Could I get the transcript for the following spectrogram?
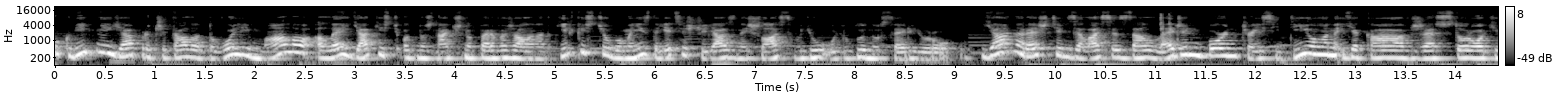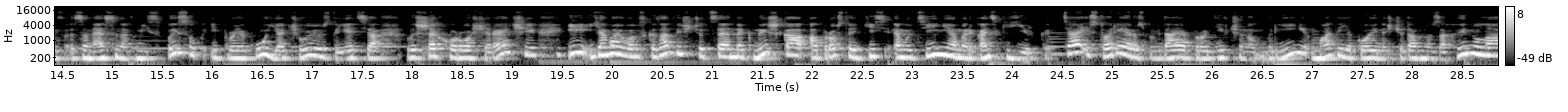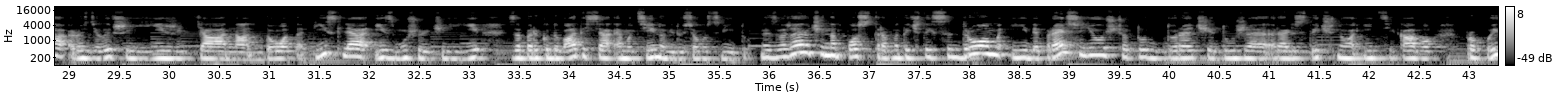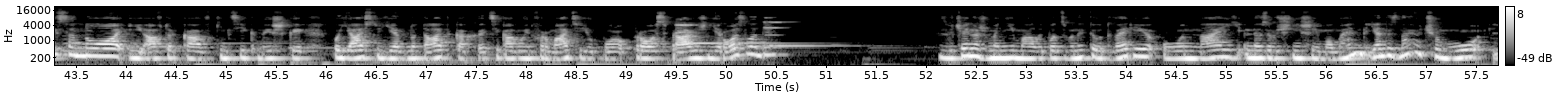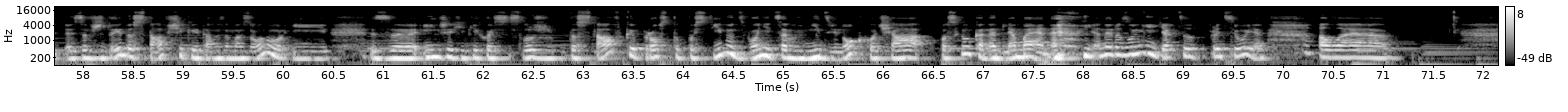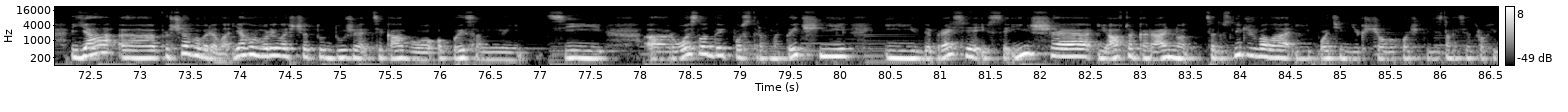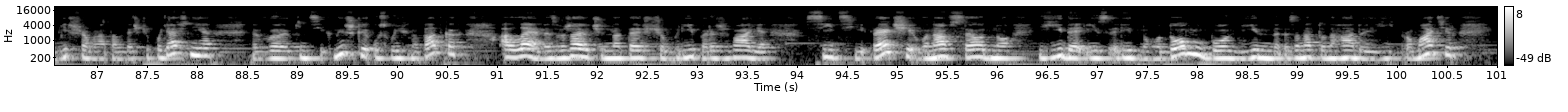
Квітні я прочитала доволі мало, але якість однозначно переважала над кількістю, бо мені здається, що я знайшла свою улюблену серію року. Я нарешті взялася за Legendborn Трейсі Діон, яка вже 100 років занесена в мій список, і про яку я чую, здається, лише хороші речі. І я маю вам сказати, що це не книжка, а просто якісь емоційні американські гірки. Ця історія розповідає про дівчину Брі, мати якої нещодавно загинула, розділивши її життя на до та після і змушуючи її заперекодуватися емоційно від усього світу. Незважаючи на посттравматичний синдром і депресію, що тут, до речі, дуже реалістично і цікаво прописано, і авторка в кінці книжки пояснює в нотатках цікаву інформацію про справжні розлади. Звичайно ж, мені мали подзвонити у двері у найнезручніший момент. Я не знаю, чому завжди доставщики там з Амазону і з інших якихось служб доставки просто постійно дзвонять саме в мій дзвінок, хоча посилка не для мене. Я не розумію, як це тут працює, але. Я е, про що я говорила? Я говорила, що тут дуже цікаво описані ці розлади посттравматичні, і депресія, і все інше. І авторка реально це досліджувала. І потім, якщо ви хочете дізнатися трохи більше, вона там дещо пояснює в кінці книжки у своїх нотатках. Але незважаючи на те, що Брі переживає всі ці речі, вона все одно їде із рідного дому, бо він занадто нагадує їй про матір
